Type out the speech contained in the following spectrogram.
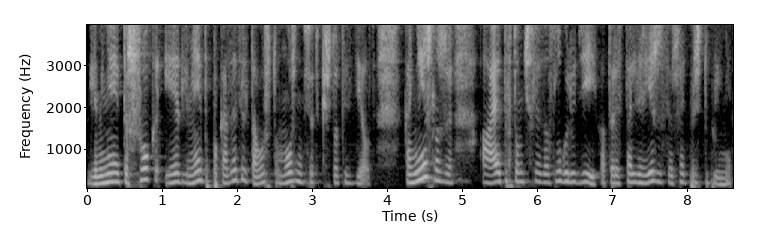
Для меня это шок, и для меня это показатель того, что можно все-таки что-то сделать. Конечно же, а это в том числе заслуга людей, которые стали реже совершать преступления.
